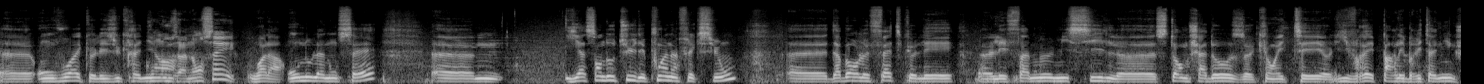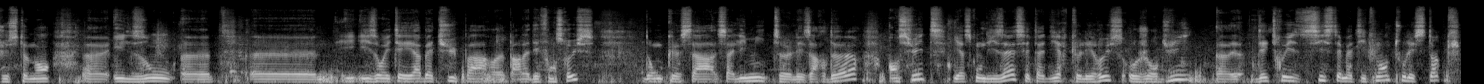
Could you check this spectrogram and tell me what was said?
euh, on voit que les Ukrainiens... On nous annonçait. Voilà, on nous l'annonçait. Euh, il y a sans doute eu des points d'inflexion. Euh, D'abord le fait que les, euh, fameux missiles euh, Storm Shadows qui ont été livrés par les Britanniques justement, ils ont ils ont été abattus par par la défense russe. Donc ça, ça limite les ardeurs. Ensuite, il y a ce qu'on disait, c'est-à-dire que les Russes aujourd'hui détruisent systématiquement tous les stocks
